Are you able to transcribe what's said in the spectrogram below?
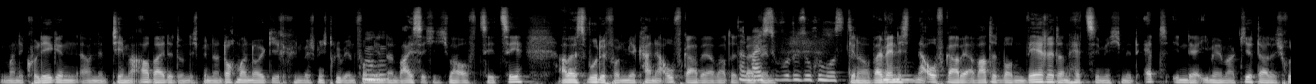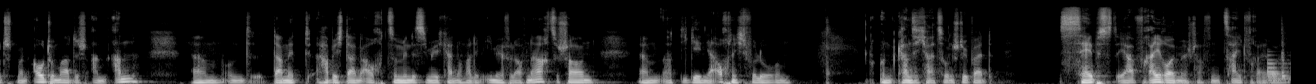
meine Kollegin an dem Thema arbeitet und ich bin dann doch mal neugierig und möchte mich drüber informieren, mhm. dann weiß ich, ich war auf CC, aber es wurde von mir keine Aufgabe erwartet. Dann weißt wenn, du, wo du suchen musst. Genau, weil mhm. wenn ich eine Aufgabe erwartet worden wäre, dann hätte sie mich mit Add in der E-Mail markiert, dadurch rutscht man automatisch an an ähm, und damit habe ich dann auch zumindest die Möglichkeit, nochmal den E-Mail-Verlauf nachzuschauen. Ähm, die gehen ja auch nicht verloren und kann sich halt so ein Stück weit selbst ja Freiräume schaffen, Zeitfreiräume.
